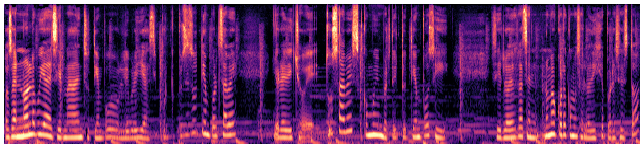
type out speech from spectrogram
O sea, no le voy a decir nada en su tiempo libre y así, porque pues es su tiempo, él sabe. Yo le he dicho, eh, tú sabes cómo invertir tu tiempo si, si lo dejas en... No me acuerdo cómo se lo dije, pero es esto.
